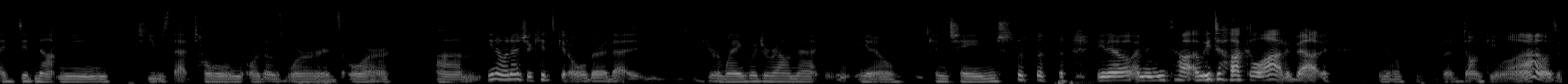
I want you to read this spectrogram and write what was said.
I did not mean to use that tone or those words or um, you know and as your kids get older that your language around that you know can change you know? I mean we talk we talk a lot about you know the donkey well i was a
